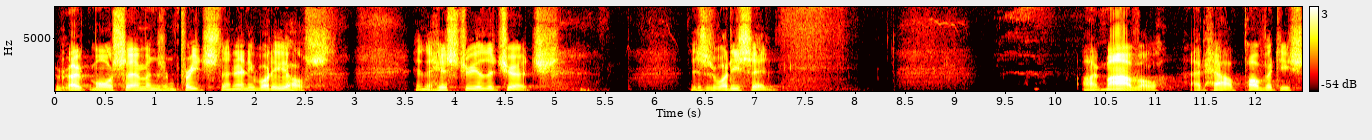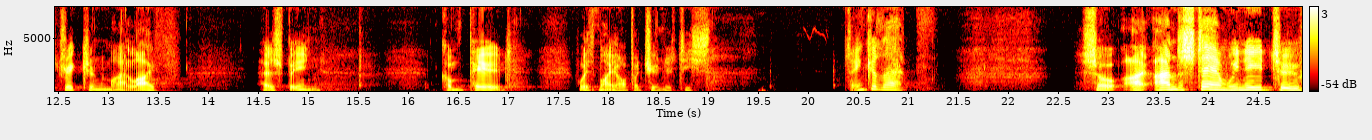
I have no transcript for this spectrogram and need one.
who wrote more sermons and preached than anybody else in the history of the church. This is what he said I marvel at how poverty stricken my life has been compared with my opportunities. Think of that. So I understand we need to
